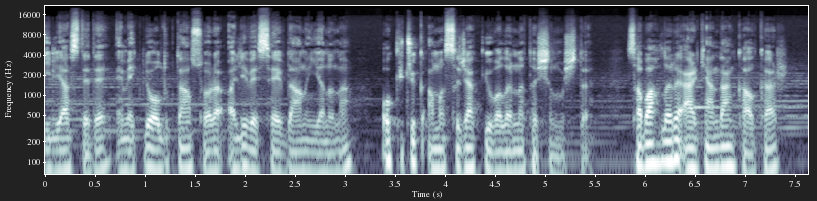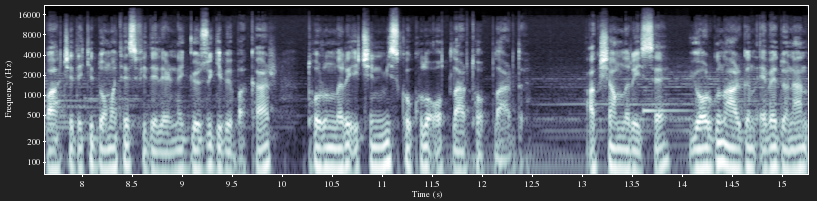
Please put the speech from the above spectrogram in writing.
İlyas dede emekli olduktan sonra Ali ve Sevda'nın yanına o küçük ama sıcak yuvalarına taşınmıştı. Sabahları erkenden kalkar, bahçedeki domates fidelerine gözü gibi bakar, torunları için mis kokulu otlar toplardı. Akşamları ise yorgun argın eve dönen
